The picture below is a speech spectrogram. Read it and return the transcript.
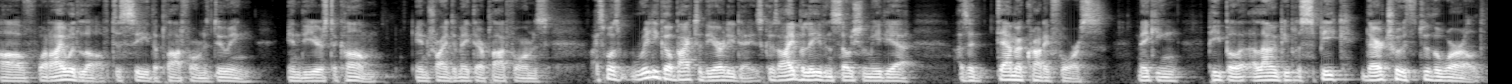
of what I would love to see the platforms doing in the years to come in trying to make their platforms I suppose, really go back to the early days because I believe in social media as a democratic force, making people, allowing people to speak their truth to the world.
